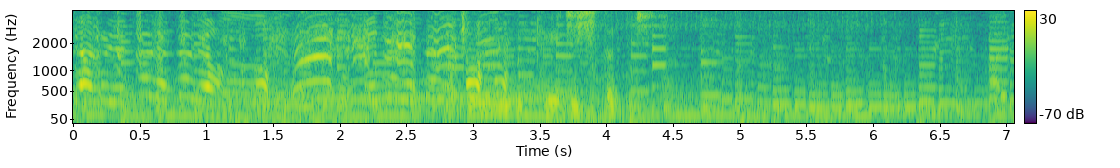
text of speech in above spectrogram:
야너얘 쫄려 쫄려 얘 쫄려 쫄려 좋은 돼지 시던지. 나이스!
